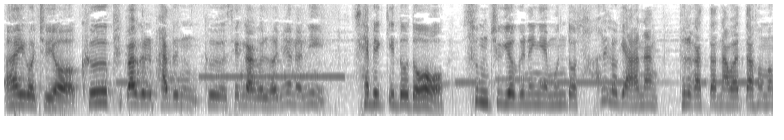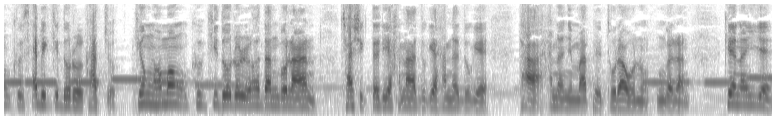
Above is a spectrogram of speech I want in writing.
아이고 주여. 그 핍박을 받은 그 생각을 하면은 이 새벽 기도도 숨죽여은행의 문도 설렁게 안항 들어갔다 나왔다 하면 그 새벽 기도를 갔죠. 경험은 그 기도를 하던 분한 자식들이 하나 두 개 하나 두 개 다 하나님 앞에 돌아오는 거란. 걔는 이제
